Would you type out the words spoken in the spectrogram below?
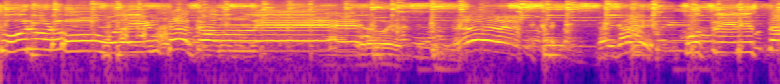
సూర్యుడు ఉదయింత కములే పుత్రినిస్తా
